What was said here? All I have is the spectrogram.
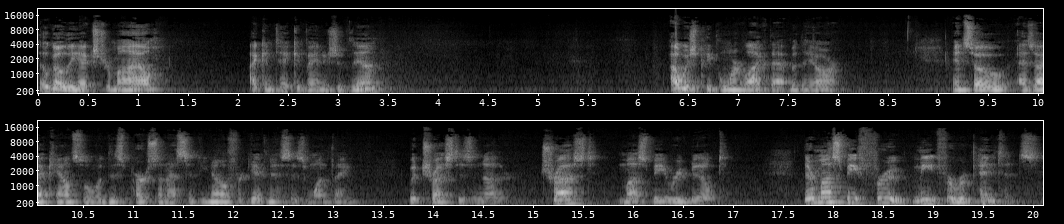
They'll go the extra mile. I can take advantage of them. I wish people weren't like that, but they are. And so, as I counsel with this person, I said, you know, forgiveness is one thing, but trust is another. Trust must be rebuilt. There must be fruit, meet for repentance.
